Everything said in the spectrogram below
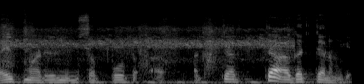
ಲೈಕ್ ಮಾಡಿರಿ ನಿಮ್ಮ ಸಪೋರ್ಟ್ ಅತ್ಯಂತ ಅಗತ್ಯ ನಮಗೆ.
